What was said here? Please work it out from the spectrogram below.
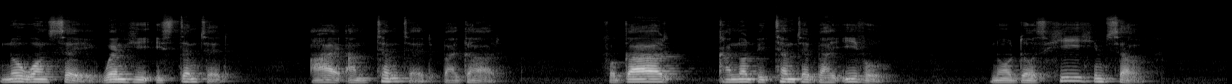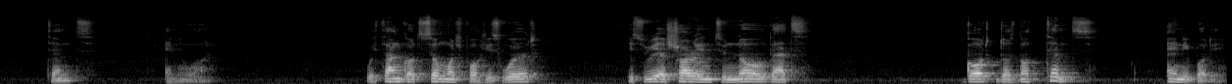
no one say when he is tempted, I am tempted by God. For God cannot be tempted by evil, nor does he himself tempt anyone. We thank God so much for his word. It's reassuring to know that God does not tempt anybody.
